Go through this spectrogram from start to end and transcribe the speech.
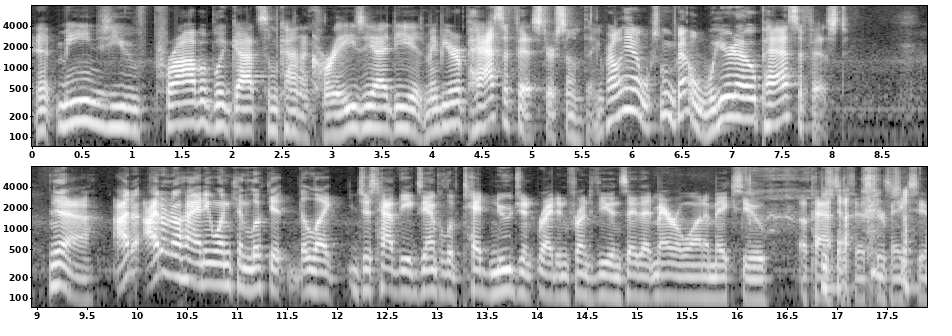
it means you've probably got some kind of crazy ideas. Maybe you're a pacifist or something. You're probably yeah, some kind of weirdo pacifist. Yeah. I don't, I don't know how anyone can look at, like, just have the example of Ted Nugent right in front of you and say that marijuana makes you a pacifist or makes you.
